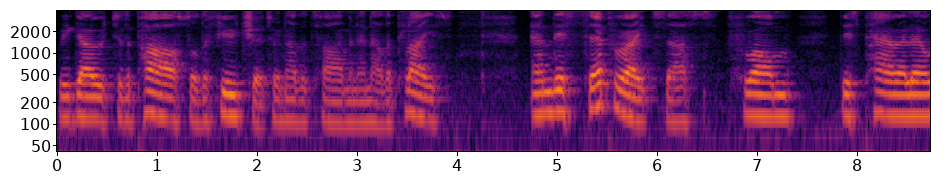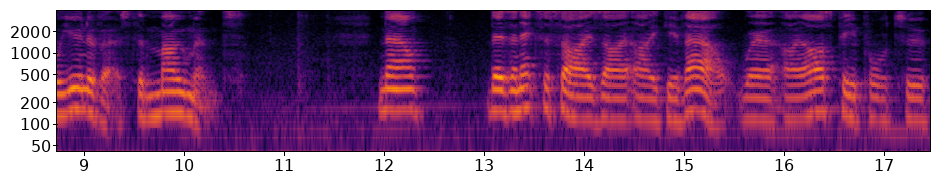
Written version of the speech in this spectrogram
We go to the past or the future, to another time and another place, and this separates us from this parallel universe, the moment. Now, there's an exercise I, I give out where I ask people to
